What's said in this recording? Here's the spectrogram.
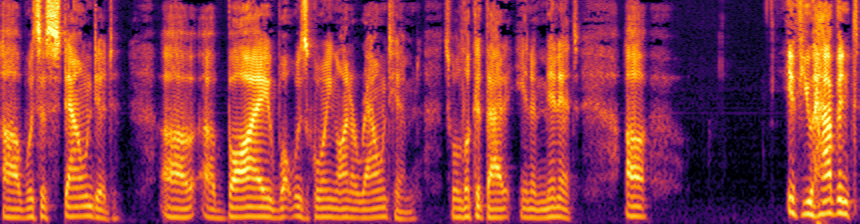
uh, was astounded, uh, uh, by what was going on around him. So we'll look at that in a minute. Uh, if you haven't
